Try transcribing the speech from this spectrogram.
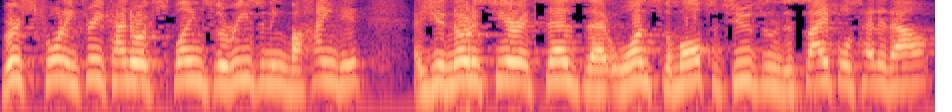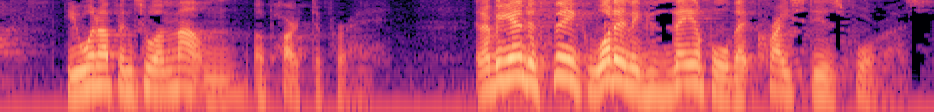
Verse 23 kind of explains the reasoning behind it. As you notice here, it says that once the multitudes and the disciples headed out, he went up into a mountain apart to pray. And I began to think what an example that Christ is for us.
